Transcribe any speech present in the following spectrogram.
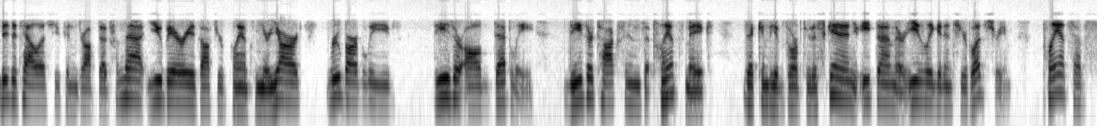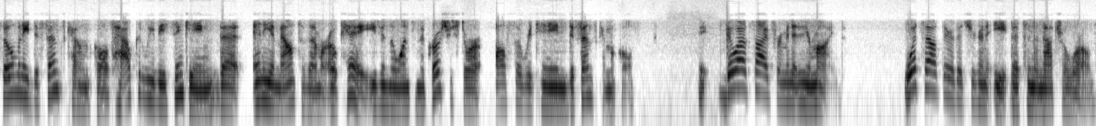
Digitalis, you can drop dead from that. Yew berries off your plants in your yard. Rhubarb leaves. These are all deadly. These are toxins that plants make that can be absorbed through the skin. You eat them, they're easily get into your bloodstream. Plants have so many defense chemicals. How could we be thinking that any amount of them are okay? Even the ones in the grocery store also retain defense chemicals. Go outside for a minute in your mind. What's out there that you're going to eat that's in the natural world?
